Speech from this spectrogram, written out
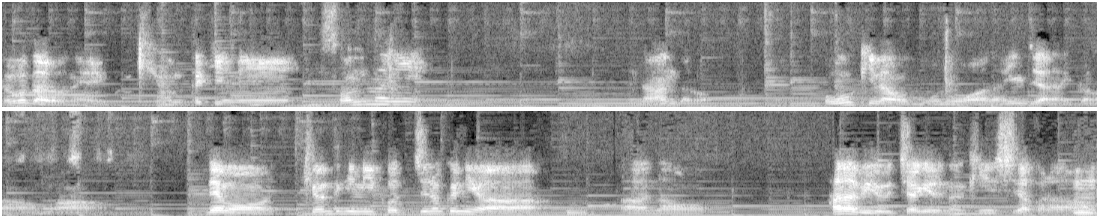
どうだろうね。基本的に、そんなに、なんだろう。大きなものはないんじゃないかな。まあ。でも、基本的にこっちの国は、うんあの、花火を打ち上げるのは禁止だから、うんうんう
